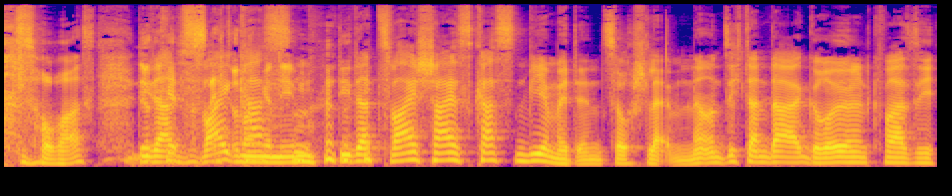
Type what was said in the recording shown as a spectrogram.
sowas, die Okay, da zwei. Kasten, die da zwei scheiß Kasten Bier mit in den Zug schleppen, ne, und sich dann da grölend quasi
